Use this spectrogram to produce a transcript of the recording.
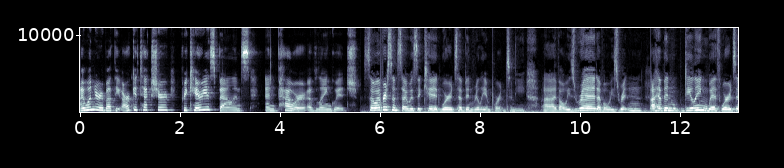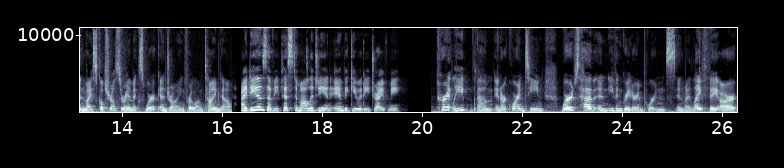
I wonder about the architecture, precarious balance, and power of language. So, ever since I was a kid, words have been really important to me. Uh, I've always read, I've always written. I have been dealing with words in my sculptural ceramics work and drawing for a long time now. Ideas of epistemology and ambiguity drive me. Currently, um, in our quarantine, words have an even greater importance in my life. They are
